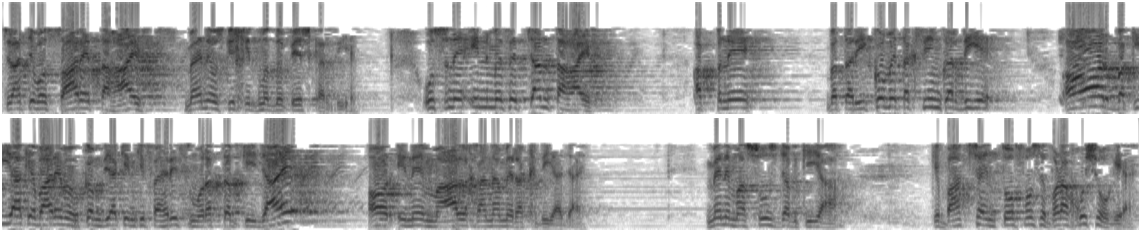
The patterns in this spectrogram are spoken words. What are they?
چنانچہ وہ سارے تحائف میں نے اس کی خدمت میں پیش کر دیے۔ اس نے ان میں سے چند تحائف اپنے بطریقوں میں تقسیم کر دیے اور بقیہ کے بارے میں حکم دیا کہ ان کی فہرست مرتب کی جائے اور انہیں مال خانہ میں رکھ دیا جائے۔ میں نے محسوس جب کیا کہ بادشاہ ان توحفوں سے بڑا خوش ہو گیا ہے۔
